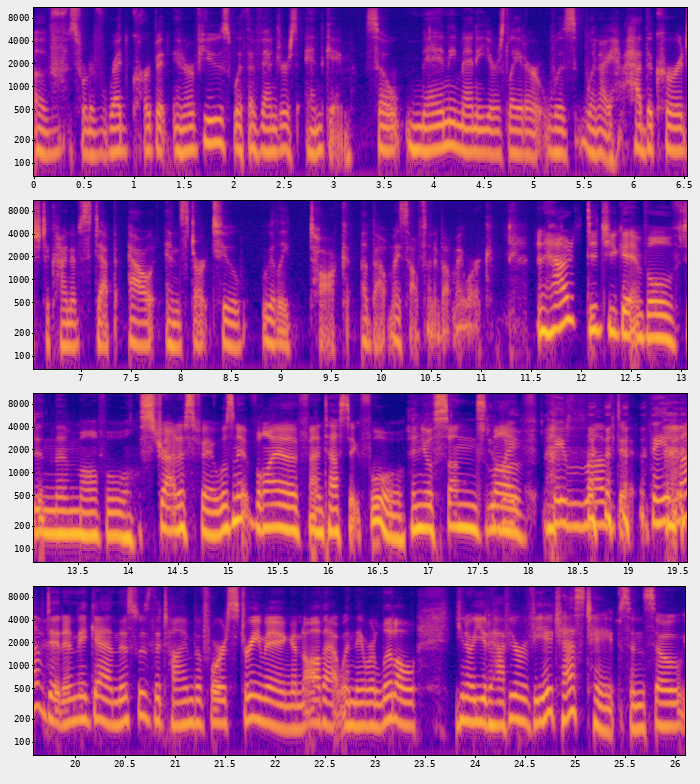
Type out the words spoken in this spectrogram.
of sort of red carpet interviews with Avengers Endgame. So many, many years later was when I had the courage to kind of step out and start to really talk about myself and about my work. And how did you get involved in the Marvel stratosphere? Wasn't it via Fantastic Four and your son's love? Like, they loved it. They loved it. And again, this was the time before streaming and all that. When they were little, you know, you'd have your VHS tapes. And so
